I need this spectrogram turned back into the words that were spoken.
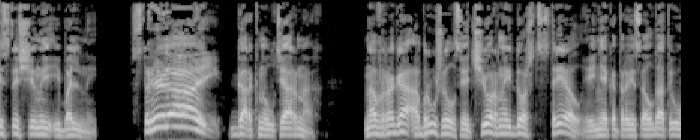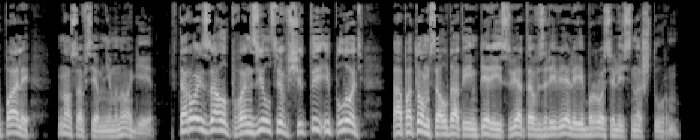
истощены и больны. «Стреляй!» — гаркнул Тиарнах. На врага обрушился черный дождь стрел, и некоторые солдаты упали, но совсем немногие. Второй залп вонзился в щиты и плоть, а потом солдаты Империи Света взревели и бросились на штурм.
